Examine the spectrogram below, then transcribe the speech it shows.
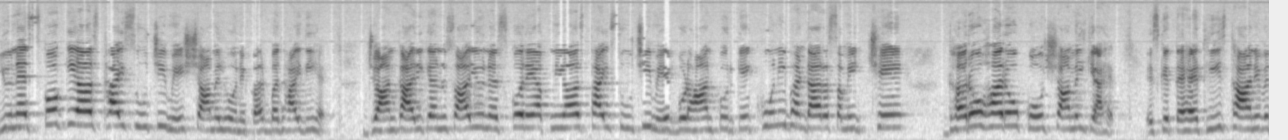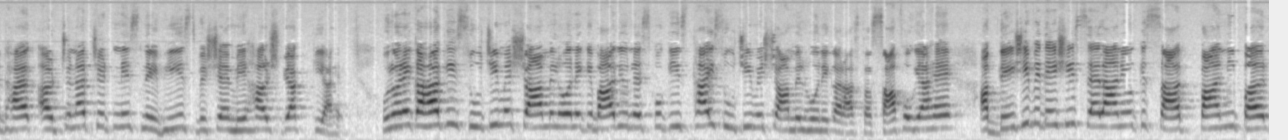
यूनेस्को की अस्थायी सूची में शामिल होने पर बधाई दी है। जानकारी के अनुसार यूनेस्को ने अपनी अस्थायी सूची में बुरहानपुर के खूनी भंडारा समेत छह धरोहरों को शामिल किया है। इसके तहत ही स्थानीय विधायक अर्चना चिटनिस ने भी इस विषय में हर्ष व्यक्त किया है। उन्होंने कहा कि सूची में शामिल होने के बाद यूनेस्को की स्थायी सूची में शामिल होने का रास्ता साफ़ हो गया है। अब देशी विदेशी सैलानियों के साथ पानी पर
